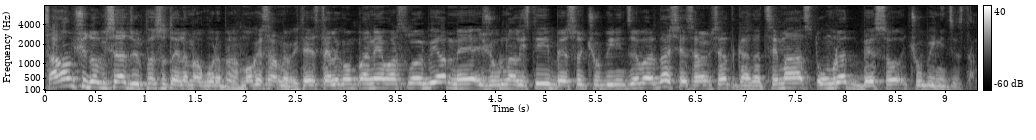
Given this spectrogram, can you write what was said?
საღამოშუდობისა ძვირფასო ტელემაყურებელო მოგესალმებით. ეს ტელეკომპანია ვარსკვლავებია. მე ჟურნალისტი ბესო ჩუბინიძე ვარ და შესაბამისად გადაცემა სტუმრად ბესო ჩუბინიძესთან.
